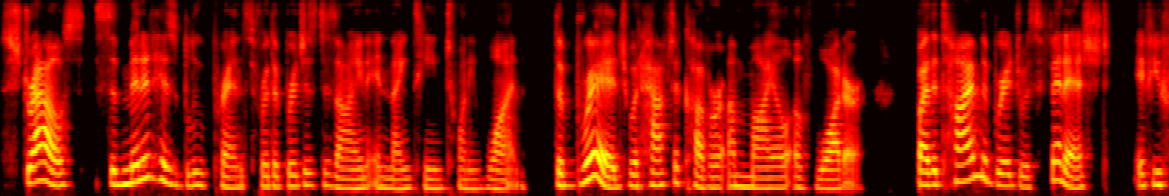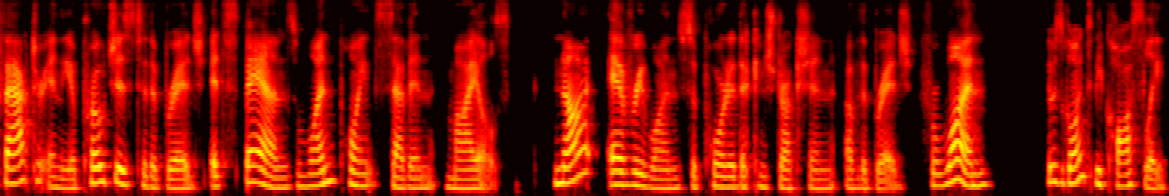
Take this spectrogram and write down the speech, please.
Strauss submitted his blueprints for the bridge's design in 1921. The bridge would have to cover a mile of water. By the time the bridge was finished, if you factor in the approaches to the bridge, it spans 1.7 miles. Not everyone supported the construction of the bridge. For one, it was going to be costly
